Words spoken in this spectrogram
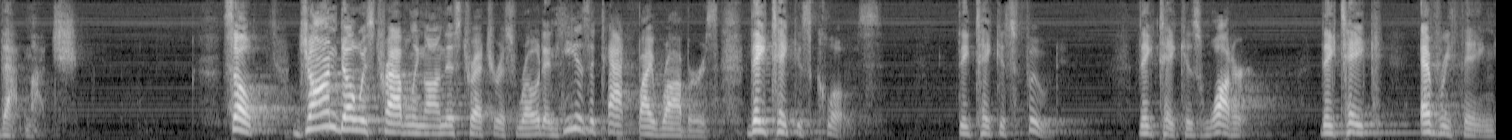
that much. So, John Doe is traveling on this treacherous road and he is attacked by robbers. They take his clothes, they take his food, they take his water, they take everything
